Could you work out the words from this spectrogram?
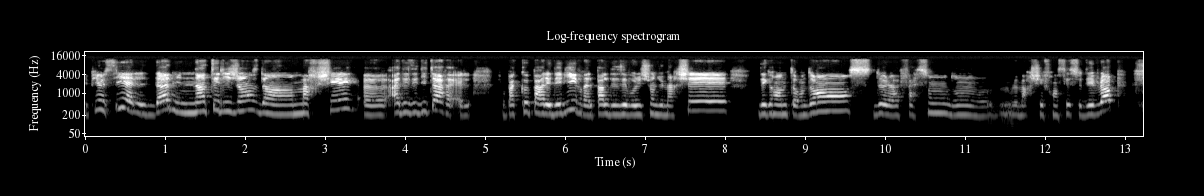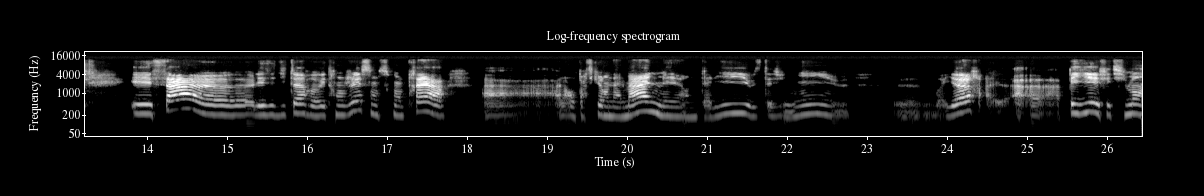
et puis aussi, elle donne une intelligence d'un marché euh, à des éditeurs. Elles ne font pas que parler des livres, elles parlent des évolutions du marché, des grandes tendances, de la façon dont le marché français se développe. Et ça, euh, les éditeurs euh, étrangers sont souvent prêts à, alors en particulier en Allemagne, mais en Italie, aux États-Unis, ou ailleurs, à, payer effectivement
